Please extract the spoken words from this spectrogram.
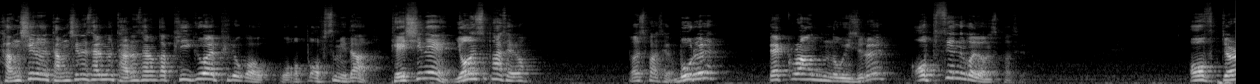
당신은 당신의 삶은 다른 사람과 비교할 필요가 없고 없, 없습니다. 대신에 연습하세요. 연습하세요. 뭐를? background noise를 없애는 걸 연습하세요. of the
